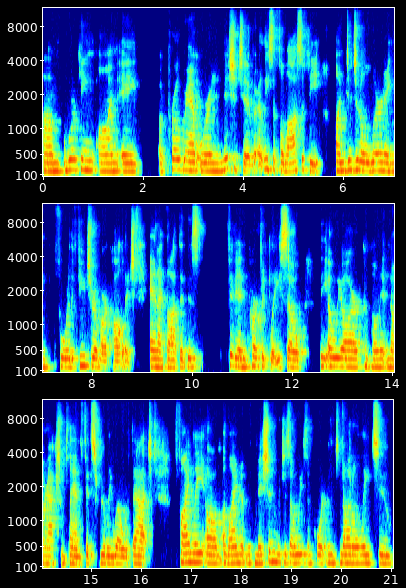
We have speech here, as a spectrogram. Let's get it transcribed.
um, working on a, a program or an initiative, or at least a philosophy on digital learning for the future of our college. And I thought that this fit in perfectly. So the OER component in our action plan fits really well with that. Finally, um, alignment with mission, which is always important, not only to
